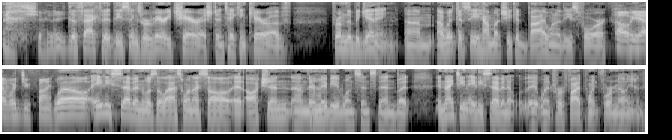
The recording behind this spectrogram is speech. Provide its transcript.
sure. There you go. the fact that these things were very cherished and taken care of from the beginning. Um, I went to see how much you could buy one of these for. Oh yeah. What'd you find? Well, 87 was the last one I saw at auction. Um, Uh-huh. there may be one since then, but in 1987 it, it went for 5.4 million.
